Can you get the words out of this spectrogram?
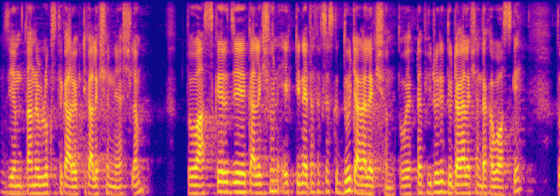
জিএম তানরে ব্লগস থেকে আরও একটি কালেকশন নিয়ে আসলাম। তো আজকের যে কালেকশন একটি নেতা থাকছে আজকে দুইটা কালেকশন তো একটা ভিডিওতে দুইটা কালেকশন দেখাবো আজকে। তো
